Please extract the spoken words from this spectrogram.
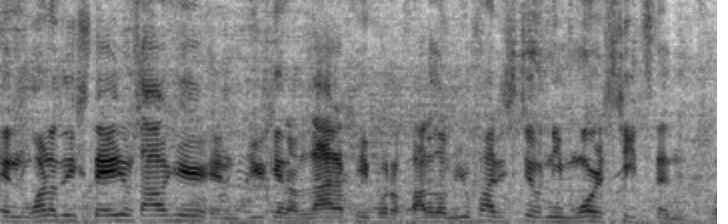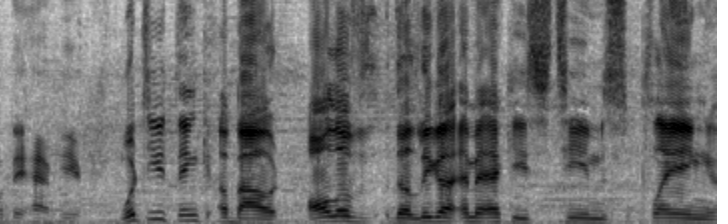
in one of these stadiums out here, and you get a lot of people to follow them. You probably still need more seats than what they have here. What do you think about all of the Liga MX teams playing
